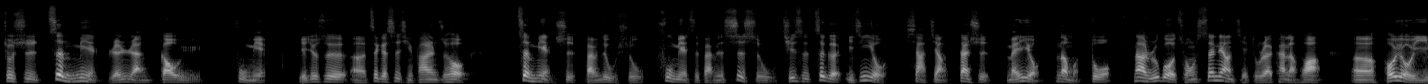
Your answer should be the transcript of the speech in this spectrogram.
就是正面仍然高于负面，也就是呃这个事情发生之后，正面是百分之五十五，负面是百分之四十五。其实这个已经有下降，但是没有那么多。那如果从声量解读来看的话，呃，侯友谊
